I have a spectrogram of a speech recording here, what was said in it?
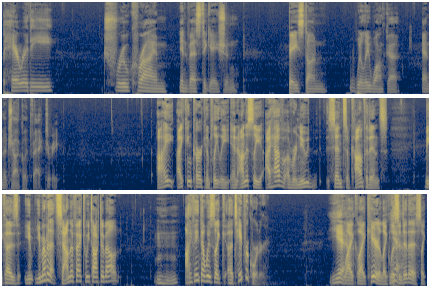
parody true crime investigation based on Willy Wonka and the Chocolate Factory. I I concur completely, and honestly, I have a renewed sense of confidence because you you remember that sound effect we talked about? Mm-hmm. I think that was like a tape recorder. Yeah. Like like here, like listen Yeah. to this, like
